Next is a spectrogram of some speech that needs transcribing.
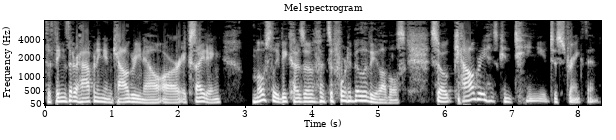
the things that are happening in Calgary now are exciting, mostly because of its affordability levels. So Calgary has continued to strengthen.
